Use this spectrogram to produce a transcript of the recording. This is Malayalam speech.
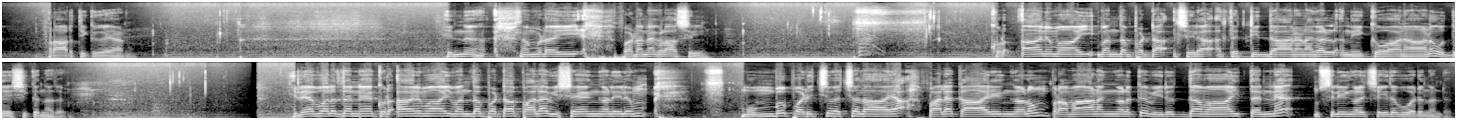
പ്രാർത്ഥിക്കുകയാണ്. ഇന്ന് നമ്മുടെ ഈ പഠന ക്ലാസ്സിൽ ഖുർആാനുമായി ബന്ധപ്പെട്ട ചില തെറ്റിദ്ധാരണകൾ നീക്കുവാനാണ് ഉദ്ദേശിക്കുന്നത്. ഇതേപോലെ തന്നെ ഖുർആാനുമായി ബന്ധപ്പെട്ട പല വിഷയങ്ങളിലും മുമ്പ് പഠിച്ചു വെച്ചതായ പല കാര്യങ്ങളും പ്രമാണങ്ങൾക്ക് വിരുദ്ധമായി തന്നെ മുസ്ലിങ്ങൾ ചെയ്തു പോരുന്നുണ്ട്.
